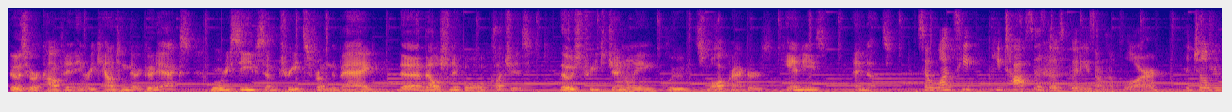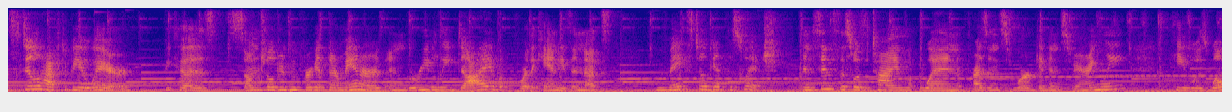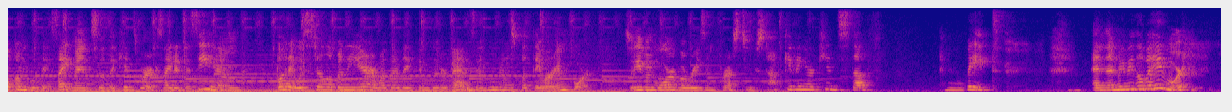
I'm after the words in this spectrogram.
Those who are confident in recounting their good acts will receive some treats from the bag the Belschnickel clutches. Those treats generally include small crackers, candies, and nuts. So once he he tosses those goodies on the floor, the children still have to be aware because some children who forget their manners and greedily dive for the candies and nuts may still get the switch. And since this was a time when presents were given sparingly, he was welcomed with excitement, so the kids were excited to see him, but it was still up in the air whether they've been good or bad, so who knows what they were in for. So even more of a reason for us to stop giving our kids stuff and wait. And then maybe they'll behave more.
